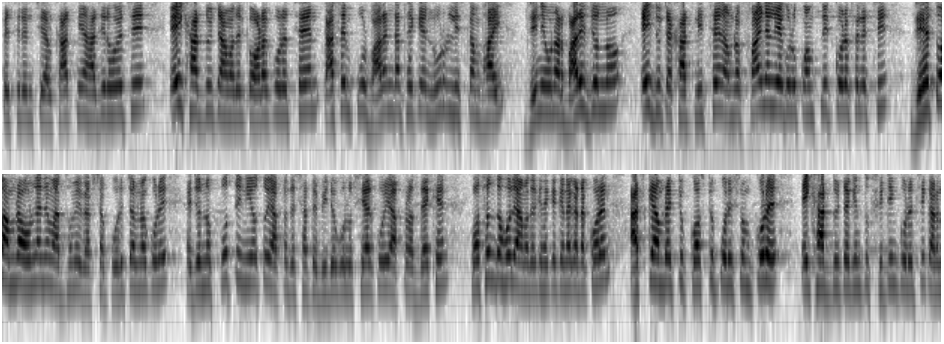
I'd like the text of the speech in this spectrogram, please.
প্রেসিডেন্সিয়াল খাট নিয়ে হাজির হয়েছে। এই খাট দুইটা আমাদেরকে অর্ডার করেছেন কাশেমপুর বারান্ডা থেকে নুরুল ইসলাম ভাই। যিনি ওনার বাড়ির জন্য এই দুইটা খাট নিচ্ছেন, আমরা ফাইনালি এগুলো কমপ্লিট করে ফেলেছি। যেহেতু আমরা অনলাইনের মাধ্যমে ব্যবসা পরিচালনা করে, এজন্য প্রতিনিয়তই আপনাদের সাথে ভিডিওগুলো শেয়ার করি, আপনারা দেখেন। পছন্দ হলে আমাদেরকে থেকে কেনাকাটা করেন। আজকে আমরা একটু কষ্ট পরিশ্রম করে এই খাট দুইটা কিন্তু ফিটিং করেছি, কারণ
